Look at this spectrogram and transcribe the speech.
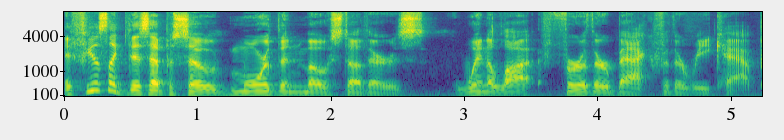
it feels like this episode more than most others went a lot further back for the recap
